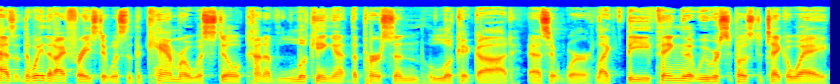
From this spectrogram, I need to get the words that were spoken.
as the way that I phrased it was that the camera was still kind of looking at the person look at God, as it were. Like the thing that we were supposed to take away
